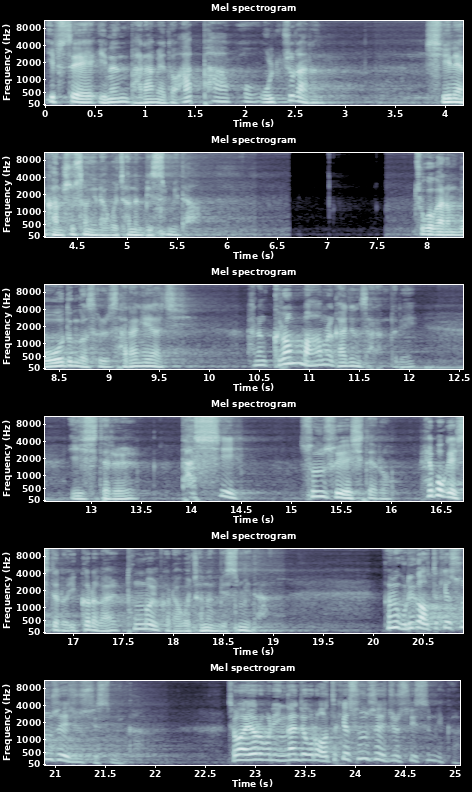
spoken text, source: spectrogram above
입새에 이는 바람에도 아파하고 울 줄 아는 시인의 감수성이라고 저는 믿습니다. 죽어가는 모든 것을 사랑해야지 하는 그런 마음을 가진 사람들이 이 시대를 다시 순수의 시대로, 회복의 시대로 이끌어갈 통로일 거라고 저는 믿습니다. 그러면 우리가 어떻게 순수해질 수 있습니까? 저와 여러분이 인간적으로 어떻게 순수해질 수 있습니까?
